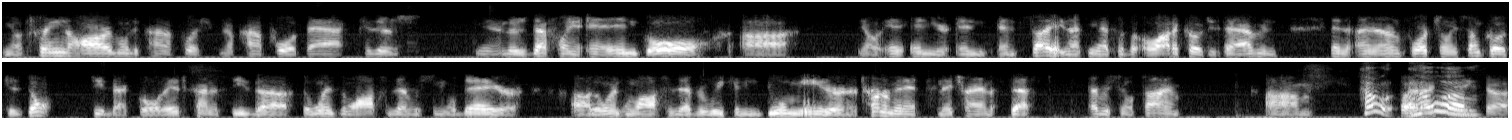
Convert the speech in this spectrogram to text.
you know train hard, when to kind of push you know kind of pull it back because there's you know there's definitely an end goal uh you know in, in your in, in sight and I think that's what a lot of coaches have and, and and unfortunately some coaches don't see that goal. They just kind of see the the wins and losses every single day or uh, the wins and losses every week in dual meet or in a tournament and they try and assess every single time. Um, How how I um uh,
